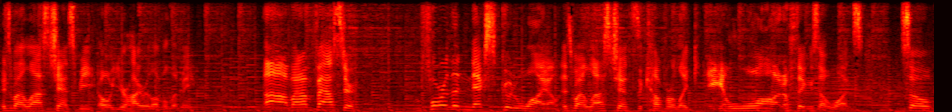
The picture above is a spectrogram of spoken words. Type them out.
it's my last chance to be... Oh, you're higher level than me. Ah, but I'm faster. For the next good while, it's my last chance to cover, like, a lot of things at once. So,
